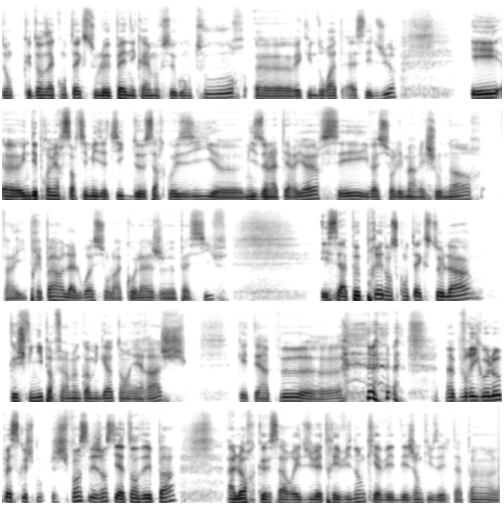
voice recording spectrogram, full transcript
Donc dans un contexte où Le Pen est quand même au second tour, avec une droite assez dure. Et euh, une des premières sorties médiatiques de Sarkozy, euh, ministre de l'Intérieur, c'est il va sur les maréchaux nord, enfin il prépare la loi sur le racolage euh, passif. Et c'est à peu près dans ce contexte-là que je finis par faire mon coming out en RH, qui était un peu, euh, un peu rigolo parce que je, pense que les gens s'y attendaient pas, alors que ça aurait dû être évident qu'il y avait des gens qui faisaient le tapin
